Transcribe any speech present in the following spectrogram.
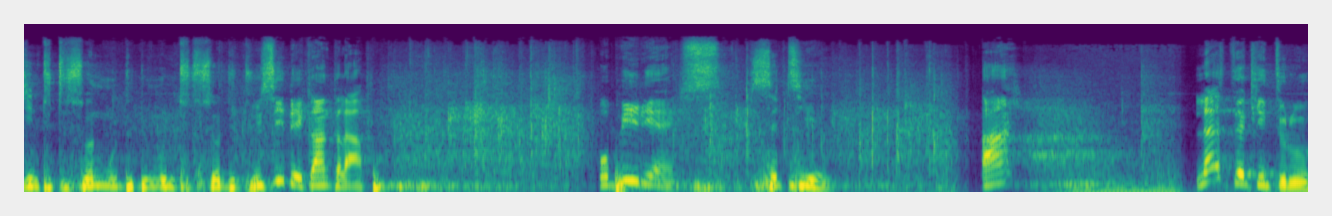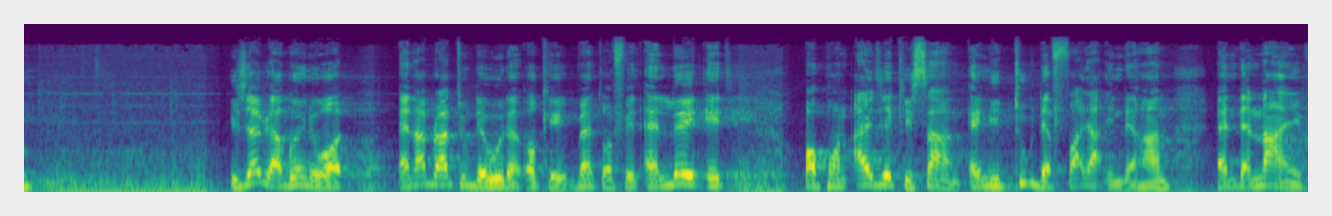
yi ntotoso no mu dudu mu ntotoso dudu You see, they can't clap. Obedience. sɛtie Huh? Let's take it through. He said, We are going to what? And Abraham took the wood and okay, burnt offering and laid it upon Isaac his son. And he took the fire in the hand and the knife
